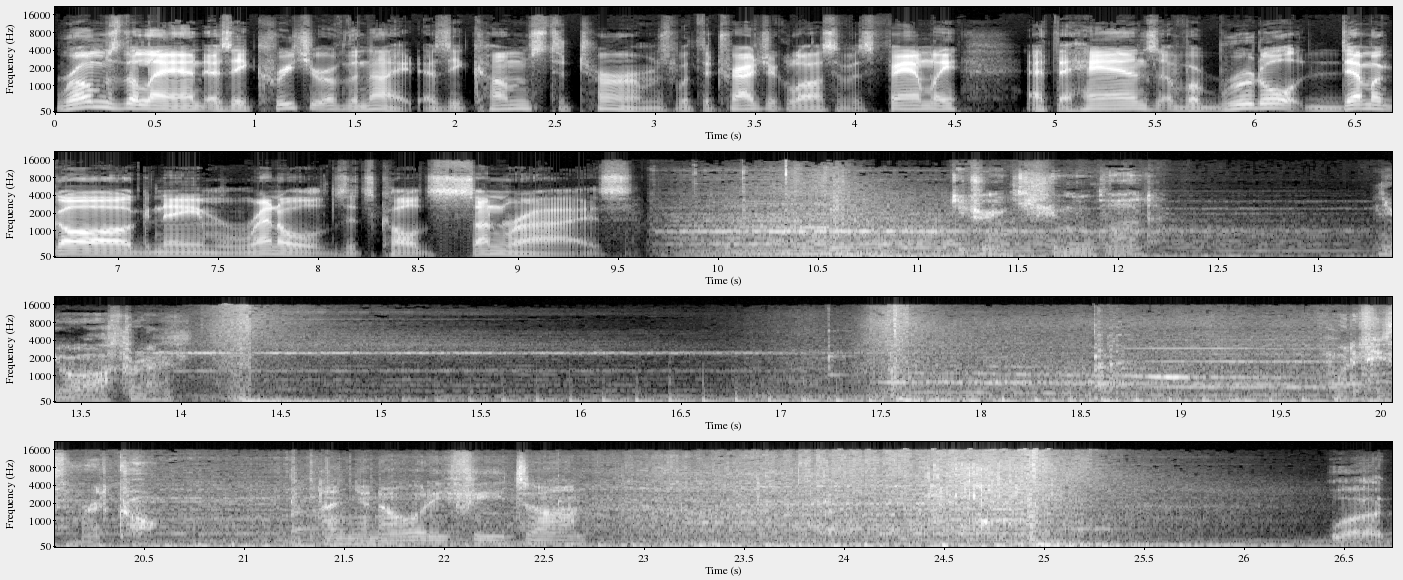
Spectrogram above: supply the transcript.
roams the land as a creature of the night as he comes to terms with the tragic loss of his family at the hands of a brutal demagogue named Reynolds. It's called Sunrise. Do you drink human blood? You offering? What if he's the red coat? And you know what he feeds on? What?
